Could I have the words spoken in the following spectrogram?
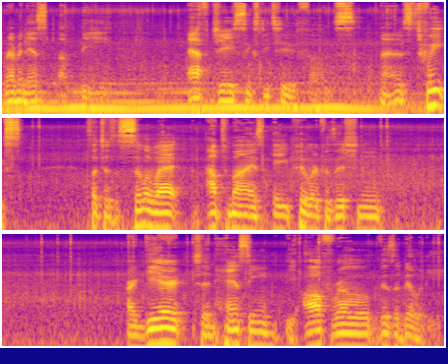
reminiscent of the FJ62, folks. Now, there's tweaks such as the silhouette, optimized A-pillar positioning, are geared to enhancing the off-road visibility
